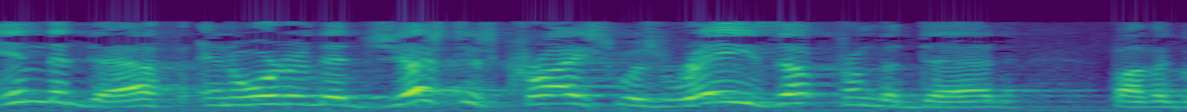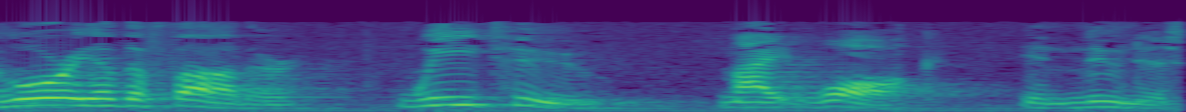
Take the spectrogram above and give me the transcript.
into death, in order that just as Christ was raised up from the dead by the glory of the Father, we too might walk in newness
